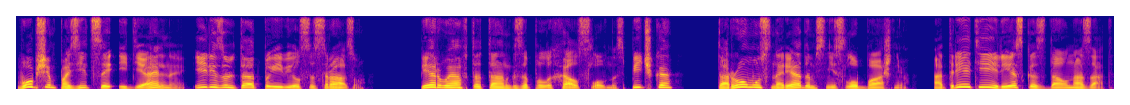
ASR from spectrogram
В общем, позиция идеальная, и результат появился сразу. Первый автотанк заполыхал словно спичка, второму снарядом снесло башню, а третий резко сдал назад.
